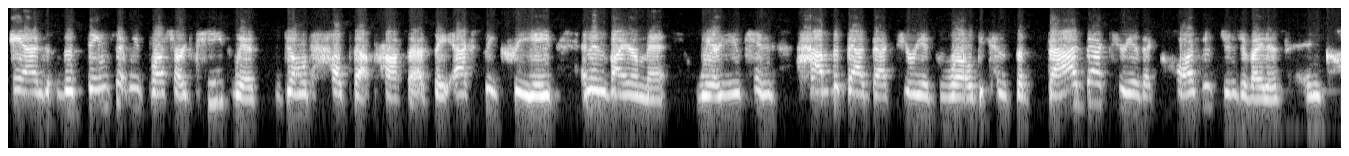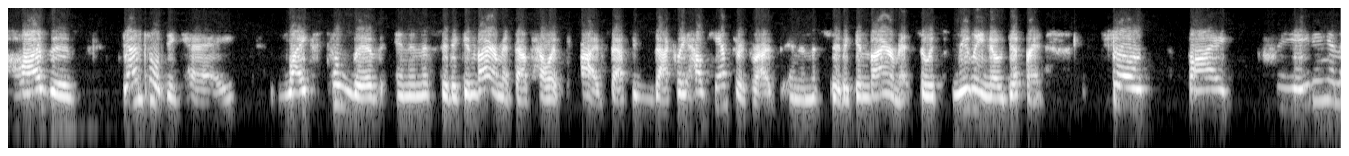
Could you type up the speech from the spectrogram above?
and the things that we brush our teeth with don't help that process. They actually create an environment where you can have the bad bacteria grow because the bad bacteria that causes gingivitis and causes dental decay likes to live in an acidic environment. That's how it thrives. That's exactly how cancer thrives in an acidic environment. So it's really no different. So by creating an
